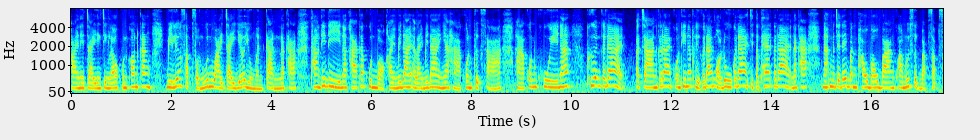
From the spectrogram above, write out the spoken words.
ภายในใจจริง ๆ แล้วคุณค่อนข้างมีเรื่องสับสนวุ่นวายใจเยอะอยู่เหมือนกันนะคะ ทางที่ดีนะคะ ถ้าคุณบอกใครไม่ได้อะไรไม่ได้เงี้ยหาคนปรึกษา หาคนคุยนะ เพื่อนก็ได้อาจารย์ก็ได้คนที่นับถือก็ได้หมอดูก็ได้จิตแพทย์ก็ได้นะคะนะมันจะได้บรรเทาเบาบางความรู้สึกแบบสับส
